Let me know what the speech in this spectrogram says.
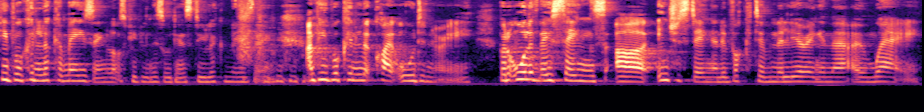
people can look amazing. Lots of people in this audience do look amazing. and people can look quite ordinary. But all of those things are interesting and evocative and alluring in their own way.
